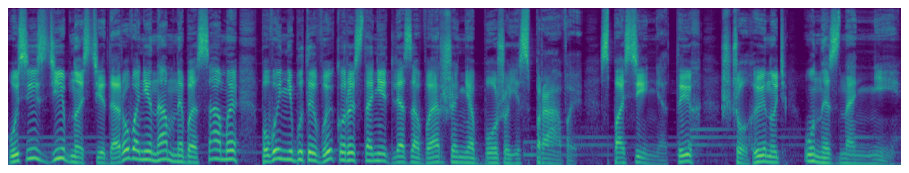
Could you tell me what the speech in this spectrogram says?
Усі здібності, даровані нам небесами, повинні бути використані для завершення Божої справи, спасіння тих, що гинуть у незнанні.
